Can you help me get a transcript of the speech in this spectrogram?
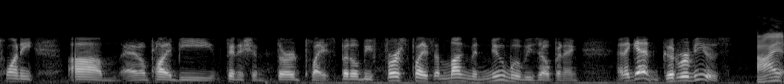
20 um, and it'll probably be finish in third place. But it'll be first place among the new movies opening. And again, good reviews. I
